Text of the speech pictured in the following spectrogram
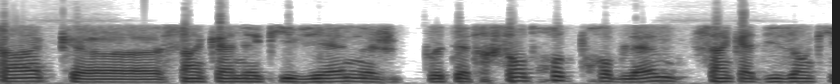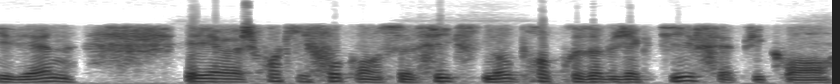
cinq euh, cinq années qui viennent, peut-être sans trop de problèmes, cinq à dix ans qui viennent. Et euh, je crois qu'il faut qu'on se fixe nos propres objectifs et puis qu'on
